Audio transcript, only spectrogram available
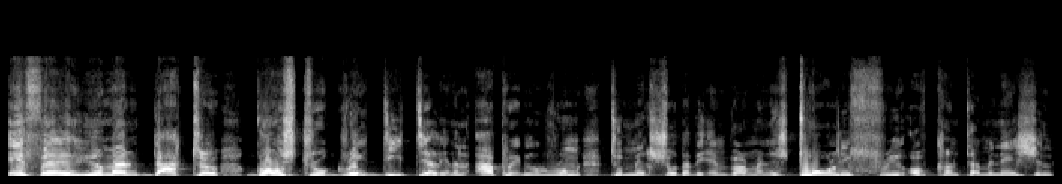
If a human doctor goes through great detail in an operating room to make sure that the environment is totally free of contamination,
